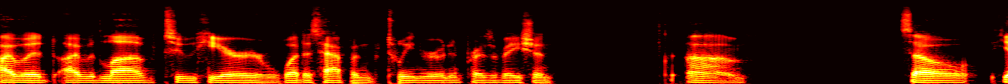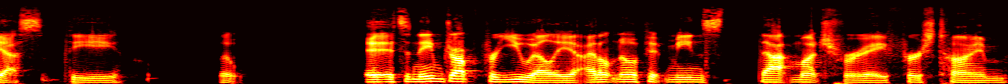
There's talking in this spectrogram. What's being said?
I would I would love to hear what has happened between ruin and preservation. Um, so yes, the the it's a name drop for you, Elliot. I don't know if it means that much for a first time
